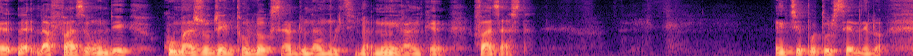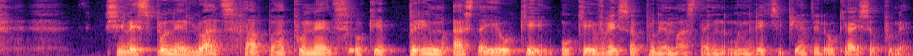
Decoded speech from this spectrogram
uh, la, la fază unde cum ajunge într-un loc să adună mulțimea. Nu era încă faza asta. începutul semnelor. Și le spune, luați apa, puneți, ok, prim, asta e ok, ok, vrei să punem asta în, în recipientele, ok, hai să punem.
